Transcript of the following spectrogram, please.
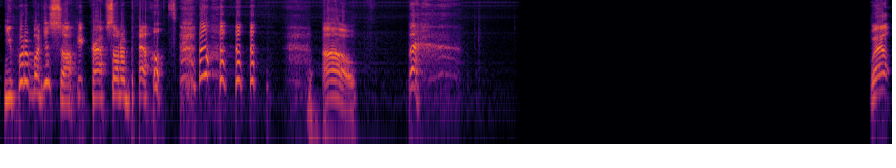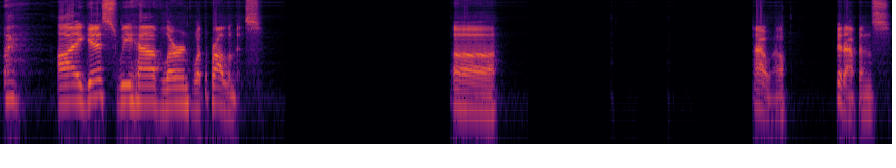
You put a bunch of socket crafts on a belt? oh. well, I guess we have learned what the problem is. Uh. Oh well. It happens.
